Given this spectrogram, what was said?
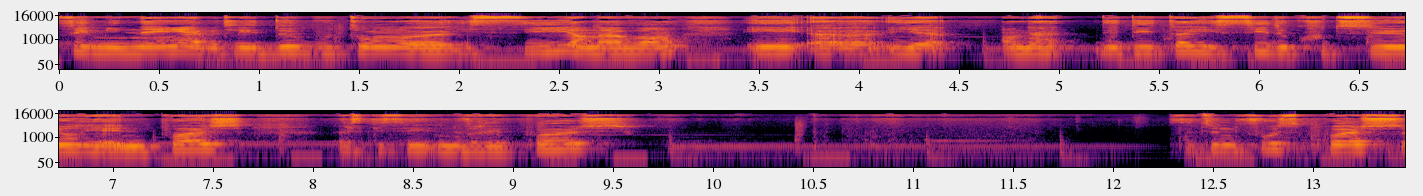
féminin avec les deux boutons euh, ici en avant. Et euh, il y a, on a des détails ici de couture. Il y a une poche. Est-ce que c'est une vraie poche? C'est une fausse poche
